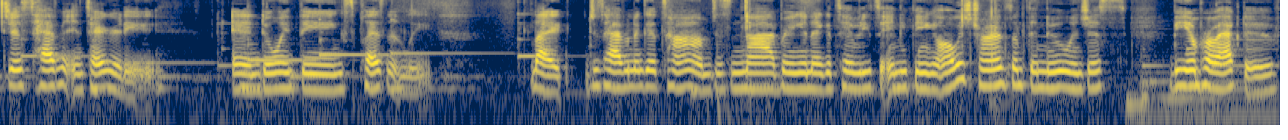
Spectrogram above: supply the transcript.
just having integrity and doing things pleasantly. Like just having a good time, just not bringing negativity to anything, always trying something new and just being proactive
